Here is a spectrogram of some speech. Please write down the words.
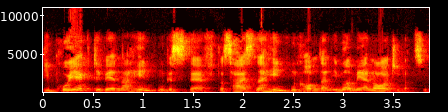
die Projekte werden nach hinten gestafft. Das heißt, nach hinten kommen dann immer mehr Leute dazu.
